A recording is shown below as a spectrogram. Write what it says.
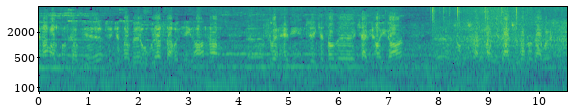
هم آلفونس گابریل چه کتاب عبور از صحای ایران هم سوین هدین چه کتاب کبیرهای ایران جفتشون از مسیر رد شدن و دربارش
